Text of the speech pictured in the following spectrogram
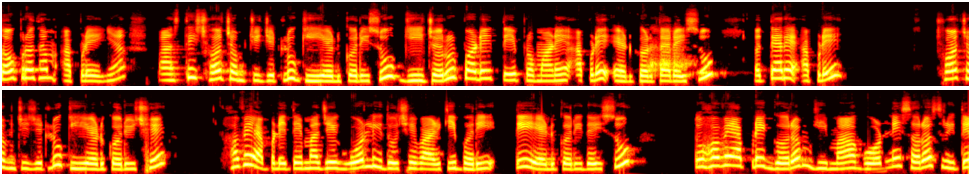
સૌપ્રથમ આપણે અહીંયા પાંચથી છ ચમચી જેટલું ઘી એડ કરીશું. ઘી જરૂર પડે તે પ્રમાણે આપણે એડ કરતા રહીશું. અત્યારે આપણે છ ચમચી જેટલું ઘી એડ કર્યું છે. હવે આપણે તેમાં જે ગોળ લીધો છે વાડકી ભરી તે એડ કરી દઈશું. તો હવે આપણે ગરમ ઘીમાં ગોળને સરસ રીતે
